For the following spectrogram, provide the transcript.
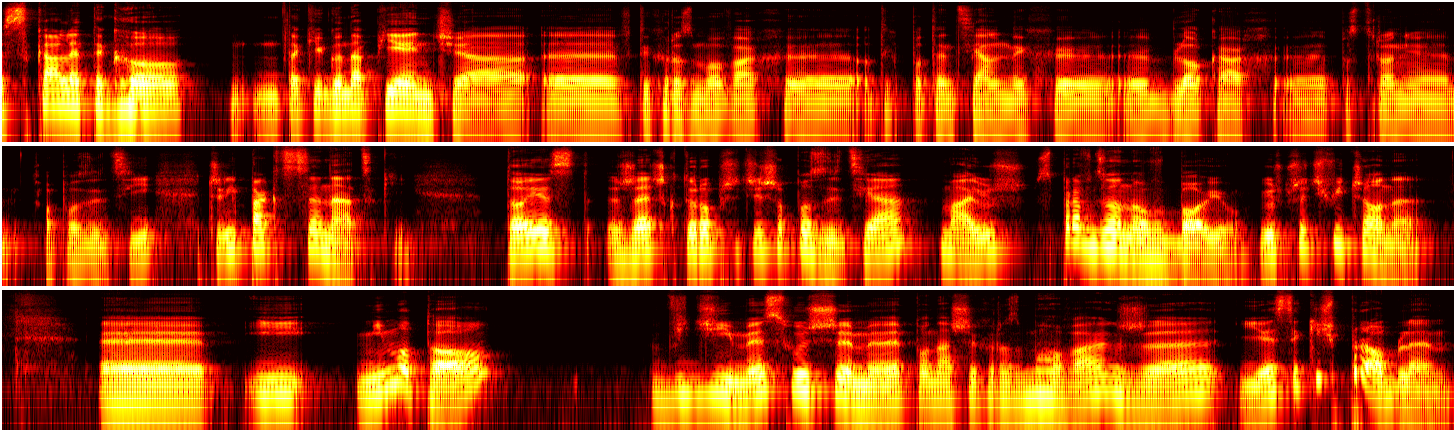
skalę tego takiego napięcia e, w tych rozmowach e, o tych potencjalnych e, blokach po stronie opozycji, czyli pakt senacki. To jest rzecz, którą przecież opozycja ma już sprawdzoną w boju, już przećwiczone. I mimo to widzimy, słyszymy po naszych rozmowach, że jest jakiś problem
